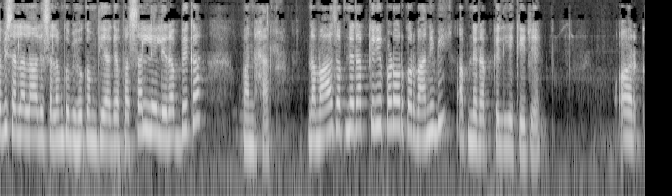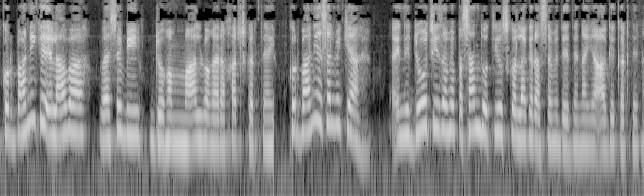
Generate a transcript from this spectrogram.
نبی صلی اللہ علیہ وسلم کو بھی حکم دیا گیا، فصل لے ربی کا منہر نماز اپنے رب کے لیے پڑھو اور قربانی بھی اپنے رب کے لیے کیجیے اور قربانی کے علاوہ ویسے بھی جو ہم مال وغیرہ خرچ کرتے ہیں، قربانی اصل میں کیا ہے؟ یعنی جو چیز ہمیں پسند ہوتی ہے، اس کو اللہ کے راستے میں دے دینا یا آگے کر دینا۔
